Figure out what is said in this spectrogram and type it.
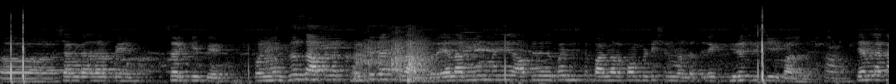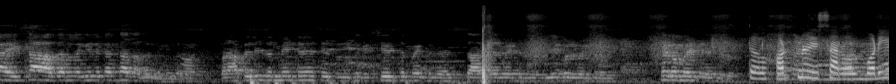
अं, शेंगदाणा पेंड सरकी पेंड पण मग जसं आपलं खर्च जास्त झाला तर याला मेन म्हणजे आपल्याला बंदिस्त पालनाला कॉम्पिटिशन म्हणलं तर एक धीरज पालन आहे. त्यांना काय सहा हजारला गेलं का सात हजारला गेलं? पण आपल्याला जर मेंटेनन्स येतो जसं की शेडचं मेंटेनन्स चारचं मेंटेनन्स लेबर मेंटेनन्स सगळं मेंटेनन्स येतो. तर हॉट नाही सर्व बडी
